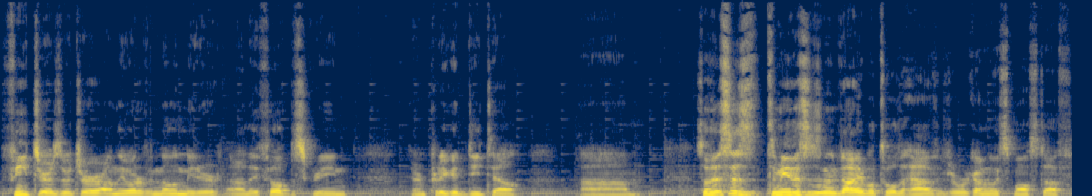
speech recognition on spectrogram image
features, which are on the order of a millimeter. Uh, they fill up the screen. They're in pretty good detail. Um, so this is, to me, this is an invaluable tool to have if you're working on really small stuff.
